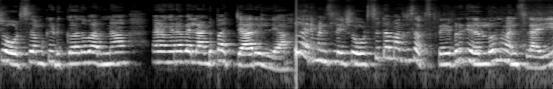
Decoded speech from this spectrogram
ഷോർട്സ് നമുക്ക് എടുക്കുക എന്ന് പറഞ്ഞാൽ അങ്ങനെ വല്ലാണ്ട് പറ്റാറില്ല. കാര്യം മനസ്സിലായി? ഷോർട്സ് ഇട്ടാൽ മാത്രമേ സബ്സ്ക്രൈബർ കയറുള്ളൂ എന്ന് മനസ്സിലായി?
